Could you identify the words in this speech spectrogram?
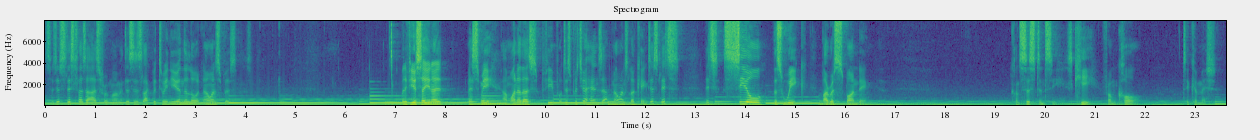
So just let's close our eyes for a moment. This is like between you and the Lord, no one's business. But if you say, you know, that's me, I'm one of those people, just put your hands up. No one's looking. Just let's let's seal this week by responding. Consistency is key from call to commission.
